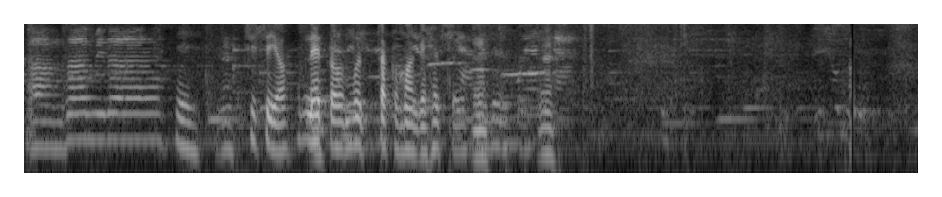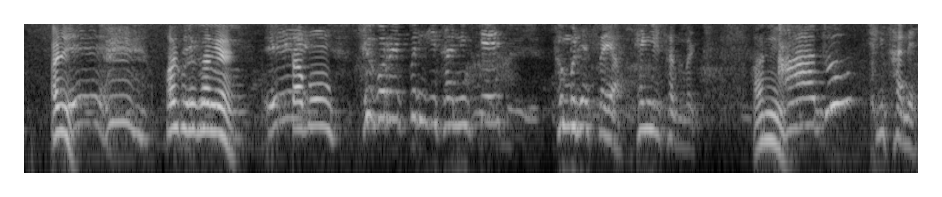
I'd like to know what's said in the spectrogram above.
감사합니다. 예. 주세요. 네, 또 뭐 조그맣게 했어요. 아니, 아이고 세상에, 예. 따봉. 최고로 예쁜 이사님께 선물했어요. 생일 선물. 아니, 아주 칭찬해.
